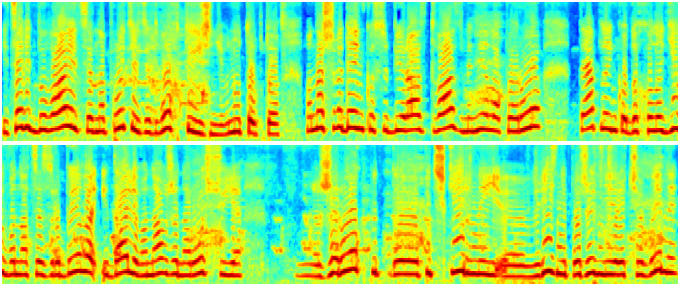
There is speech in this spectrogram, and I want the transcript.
І це відбувається на протязі двох тижнів. Ну тобто вона швиденько собі раз-два змінила перо, тепленько до холодів вона це зробила, і далі вона вже нарощує. Жирок е, підшкірний, е, різні поживні речовини,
